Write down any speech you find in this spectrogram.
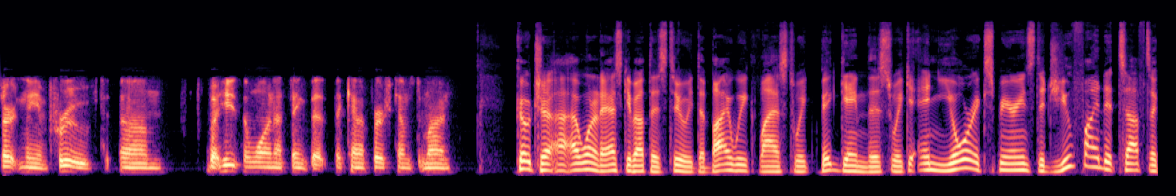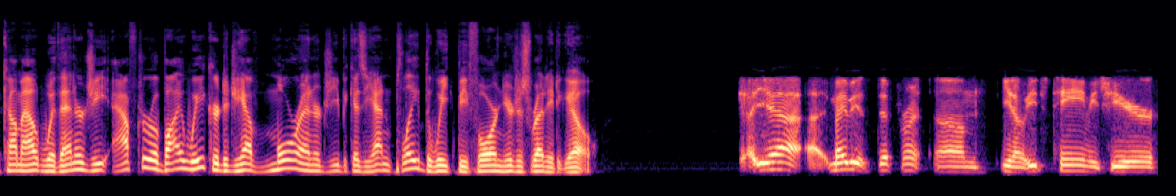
certainly improved. Um, but he's the one I think that, that kind of first comes to mind. Coach, I wanted to ask you about this too. The bye week last week, big game this week. In your experience, did you find it tough to come out with energy after a bye week, or did you have more energy because you hadn't played the week before and you're just ready to go? Yeah, uh, maybe it's different. Um, you know, each team, each year,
